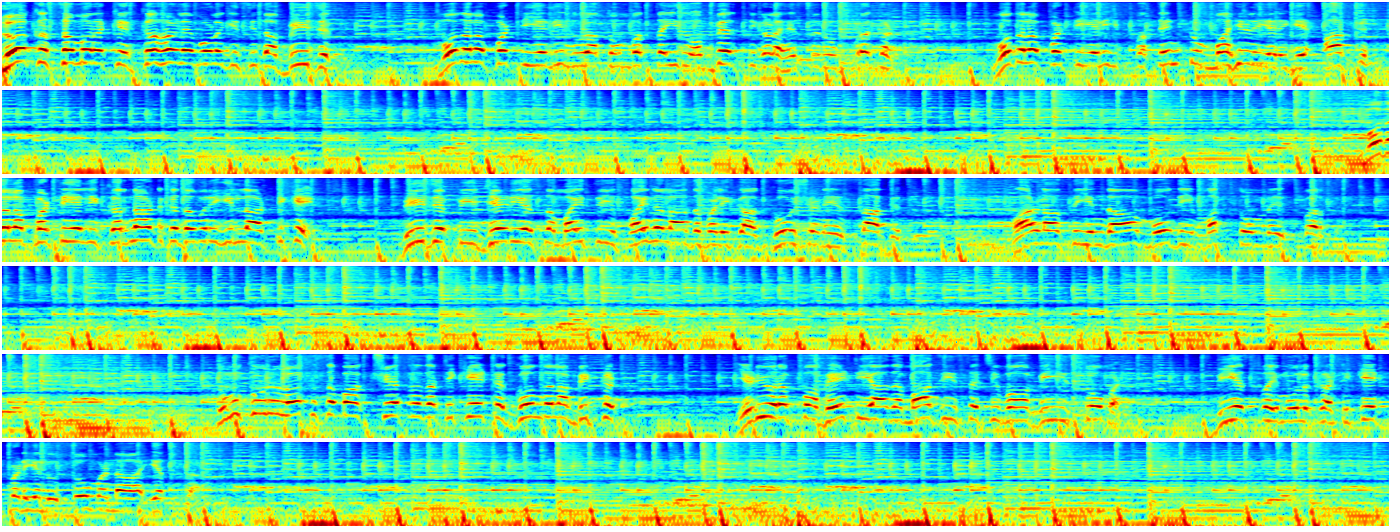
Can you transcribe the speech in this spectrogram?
ಲೋಕಸಮರಕ್ಕೆ ಕಹಳೆ ಮೊಳಗಿಸಿದ ಬಿಜೆಪಿ. ಮೊದಲ ಪಟ್ಟಿಯಲ್ಲಿ ನೂರ ತೊಂಬತ್ತೈದು ಅಭ್ಯರ್ಥಿಗಳ ಹೆಸರು ಪ್ರಕಟ. ಮೊದಲ ಪಟ್ಟಿಯಲ್ಲಿ ಇಪ್ಪತ್ತೆಂಟು ಮಹಿಳೆಯರಿಗೆ ಆದ್ಯತೆ. ಮೊದಲ ಪಟ್ಟಿಯಲ್ಲಿ ಕರ್ನಾಟಕದವರಿಗಿಲ್ಲ ಟಿಕೆಟ್. ಬಿಜೆಪಿ ಜೆಡಿಎಸ್ ಮೈತ್ರಿ ಫೈನಲ್ ಆದ ಬಳಿಕ ಘೋಷಣೆ ಸಾಧ್ಯತೆ. ವಾರಣಾಸಿಯಿಂದ ಮೋದಿ ಮತ್ತೊಮ್ಮೆ ಸ್ಪರ್ಧೆ. ತುಮಕೂರು ಲೋಕಸಭಾ ಕ್ಷೇತ್ರದ ಟಿಕೆಟ್ ಗೊಂದಲ ಬಿಕ್ಕಟ್ಟು. ಯಡಿಯೂರಪ್ಪ ಭೇಟಿಯಾದ ಮಾಜಿ ಸಚಿವ ವಿ ಸೋಮಣ್ಣ. ಬಿಎಸ್ವೈ ಮೂಲಕ ಟಿಕೆಟ್ ಪಡೆಯಲು ಸೋಮಣ್ಣ ಯತ್ನ.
